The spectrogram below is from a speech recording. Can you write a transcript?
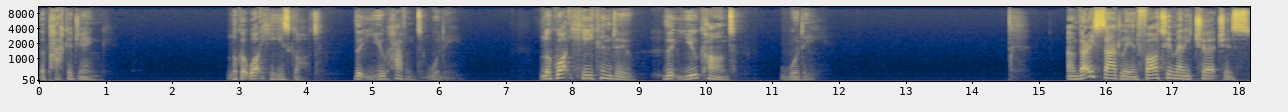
The packaging. Look at what he's got that you haven't, Woody. Look what he can do that you can't, Woody. And very sadly, in far too many churches,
